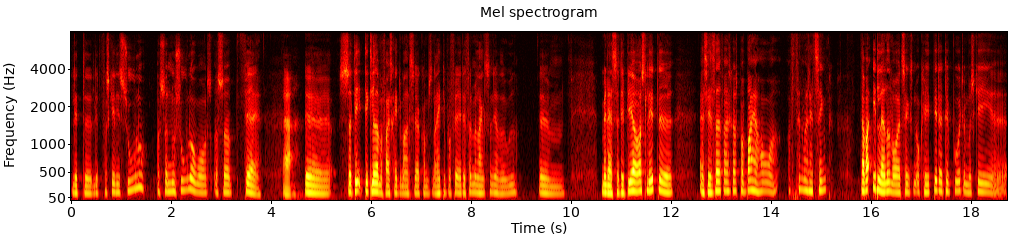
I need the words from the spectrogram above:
lidt, øh, lidt forskellige Zulu, og så nu Zulu Awards, og så ferie. Ja. Øh, så det, det glæder mig faktisk rigtig meget til at komme sådan rigtig på ferie. Det er fandme lang tid siden, jeg har været ude. Øhm, men altså, det bliver også lidt... Øh, altså, jeg sad faktisk også på vej herover og fandme hvad jeg tænkt. Der var et eller andet, hvor jeg tænkte sådan, okay, det der, det burde jeg måske øh,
